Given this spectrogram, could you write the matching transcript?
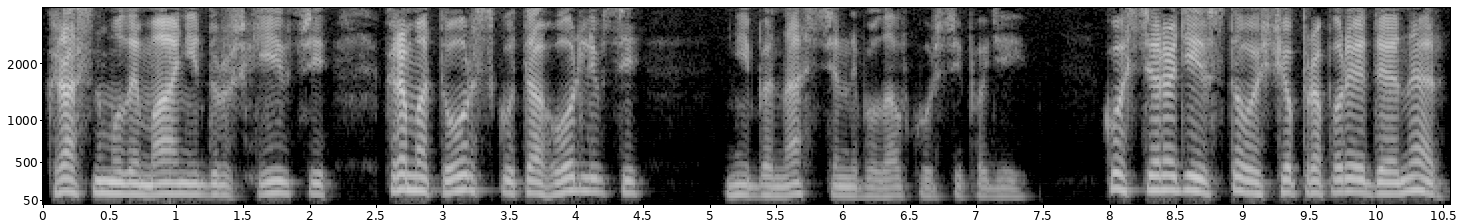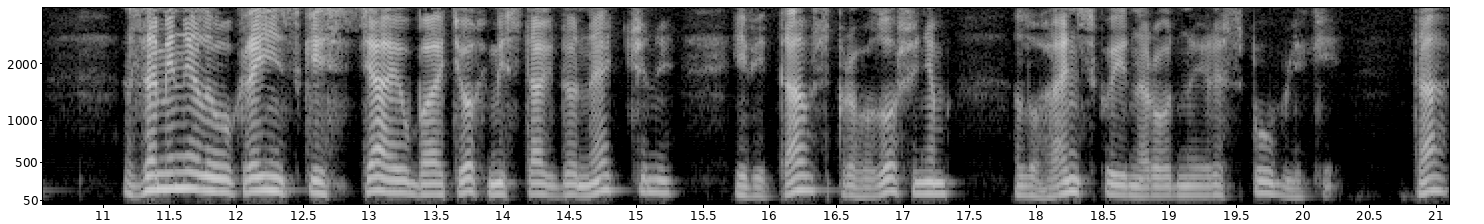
Красному Лимані, Дружківці, Краматорську та Горлівці, ніби Настя не була в курсі подій. Костя радів з того, що прапори ДНР замінили українські стяги в багатьох містах Донеччини і вітав з проголошенням Луганської Народної Республіки. Так,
